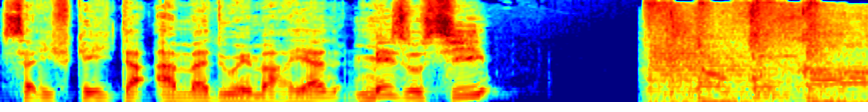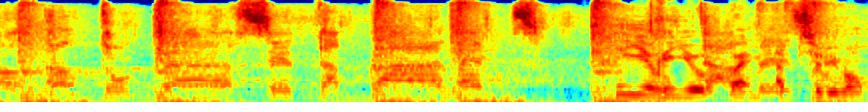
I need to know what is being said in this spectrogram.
Salif Keita, Amadou et Marianne, mais aussi Dans ton corps, dans ton cœur, c'est ta planète. Trio. Trio, ouais, absolument.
